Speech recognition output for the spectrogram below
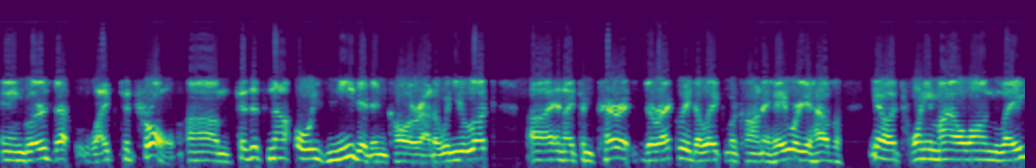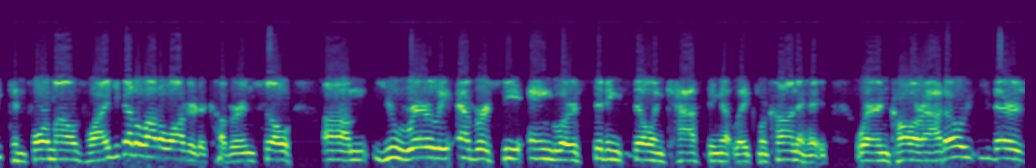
anglers that like to troll because um, it's not always needed in Colorado. When you look, uh, and I compare it directly to Lake McConaughy, where you have you know a 20 mile long lake and four miles wide, you got a lot of water to cover, and so um, you rarely ever see anglers sitting still and casting at Lake McConaughy. where in Colorado, there's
